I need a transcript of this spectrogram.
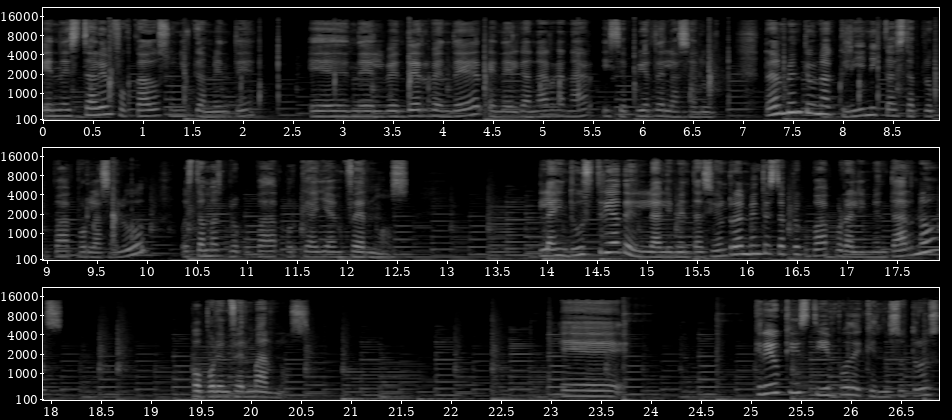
en estar enfocados únicamente en el vender, vender, en el ganar, ganar y se pierde la salud. ¿Realmente una clínica está preocupada por la salud o está más preocupada porque haya enfermos? ¿La industria de la alimentación realmente está preocupada por alimentarnos o por enfermarnos? Eh, creo que es tiempo de que nosotros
